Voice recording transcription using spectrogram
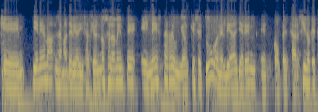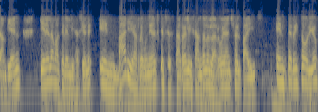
que tiene la materialización no solamente en esta reunión que se tuvo en el día de ayer en, en Compensar, sino que también tiene la materialización en varias reuniones que se están realizando a lo largo y ancho del país en territorio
